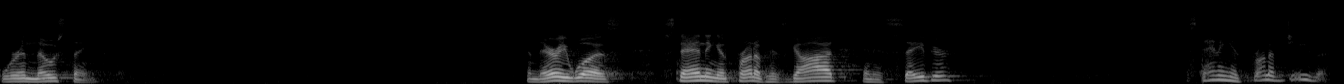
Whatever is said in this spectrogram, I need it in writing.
were in those things. And there he was, standing in front of his God and his Savior, standing in front of Jesus.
